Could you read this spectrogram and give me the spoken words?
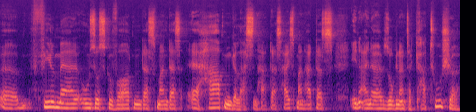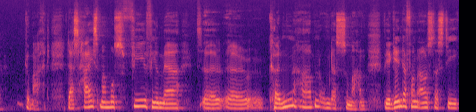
ähm, viel mehr Usus geworden, dass man das erhaben gelassen hat. Das heißt, man hat das in eine sogenannte Kartusche gemacht. Das heißt, man muss viel, viel mehr äh, äh, Können haben, um das zu machen. Wir gehen davon aus, dass die,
